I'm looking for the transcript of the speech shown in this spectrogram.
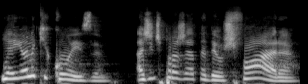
E aí, olha que coisa. A gente projeta Deus fora.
